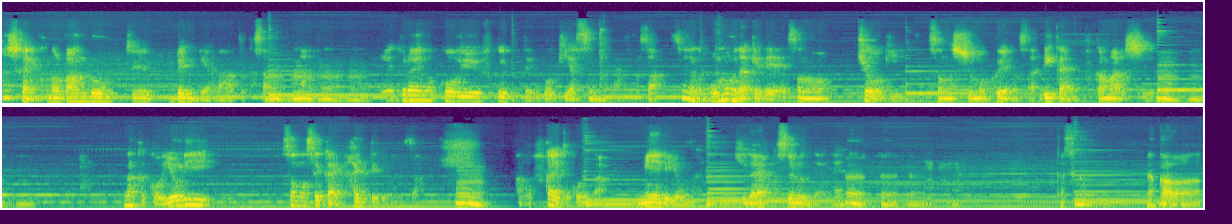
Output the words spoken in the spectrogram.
確かにこのバンドって便利やなとかさ、うんうんうあん。これくらいのこういう服って動きやすいんだなとかさ、そういうのが思うだけで、その競技、その種目へのさ、理解も深まるし、うんうんなんかこう、よりその世界に入ってくるのにさ、うん。あの深いところが見えるような気がやっぱするんだよね。うんうんうん。確かに。なんか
